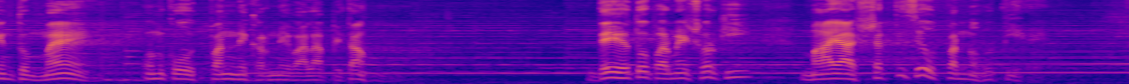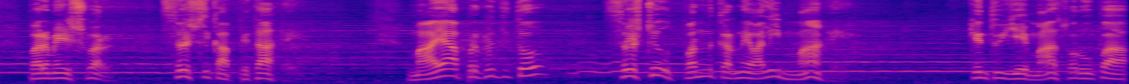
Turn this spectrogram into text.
किंतु मैं उनको उत्पन्न करने वाला पिता हूँ। देह तो परमेश्वर की माया शक्ति से उत्पन्न होती है। परमेश्वर सृष्टि का पिता है। माया प्रकृति तो सृष्टि उत्पन्न करने वाली माँ है। किंतु ये माँ स्वरूपा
